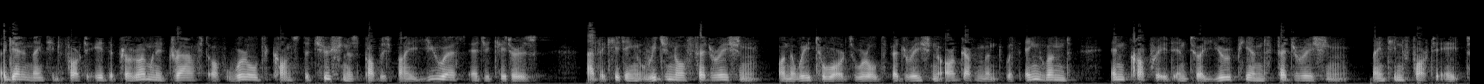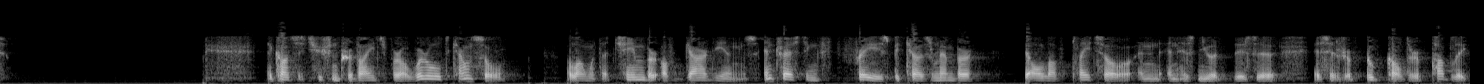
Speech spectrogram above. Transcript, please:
Again in 1948, the preliminary draft of World Constitution is published by U.S. educators advocating regional federation on the way towards world federation or government with England incorporated into a European federation, 1948. The Constitution provides for a World Council along with a Chamber of Guardians. Interesting phrase because remember, they all love Plato and, and his new, there's a, there's a book called The Republic.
